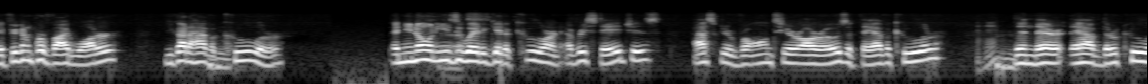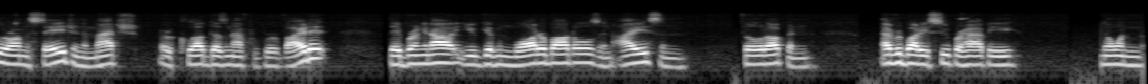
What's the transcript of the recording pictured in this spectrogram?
if you're going to provide water you got to have a cooler. And you know an easy way to get a cooler on every stage is ask your volunteer ros if they have a cooler. Mhm. then they're they have their cooler on the stage and the match or club doesn't have to provide it. They bring it out you give them water bottles and ice and fill it up and everybody's super happy. No one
